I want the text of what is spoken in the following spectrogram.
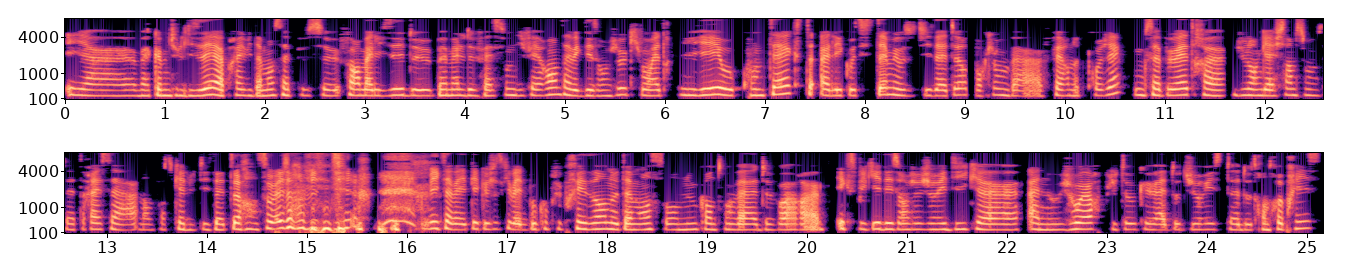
Et euh, bah, comme tu le disais, après évidemment ça peut se formaliser de pas mal de façons différentes avec des enjeux qui vont être liés au contexte, à l'écosystème et aux utilisateurs pour qui on va faire notre projet. Donc ça peut être euh, du langage simple si on s'adresse à n'importe quel utilisateur en soi, j'ai envie de dire, mais ça va être quelque chose qui va être beaucoup plus présent, notamment pour nous quand on va devoir euh, expliquer des enjeux juridiques à nos joueurs plutôt qu'à d'autres juristes d'autres entreprises.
